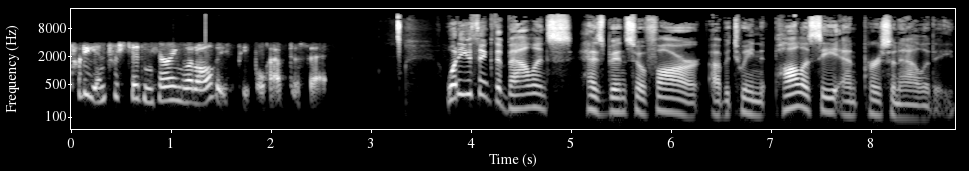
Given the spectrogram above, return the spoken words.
pretty interested in hearing what all these people have to say. What do you think the balance has been so far uh, between policy and personality?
